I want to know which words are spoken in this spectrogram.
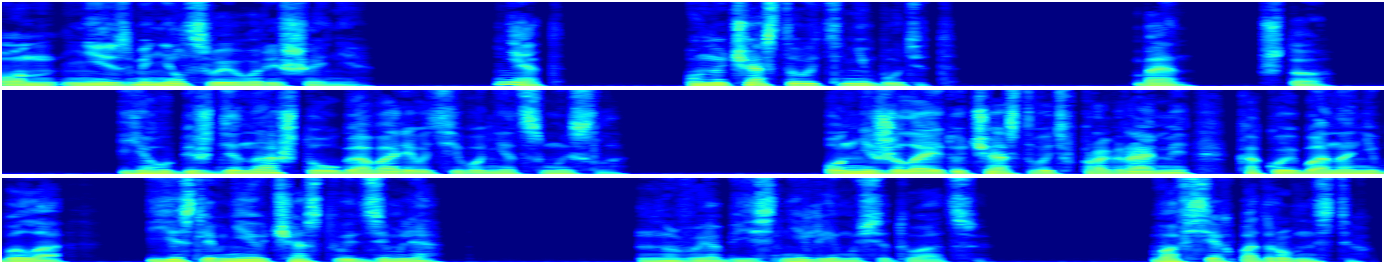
«Он не изменил своего решения?» «Нет, он участвовать не будет». «Бен». «Что?» Я убеждена, что уговаривать его нет смысла. Он не желает участвовать в программе, какой бы она ни была, если в ней участвует Земля. Но вы объяснили ему ситуацию? Во всех подробностях.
